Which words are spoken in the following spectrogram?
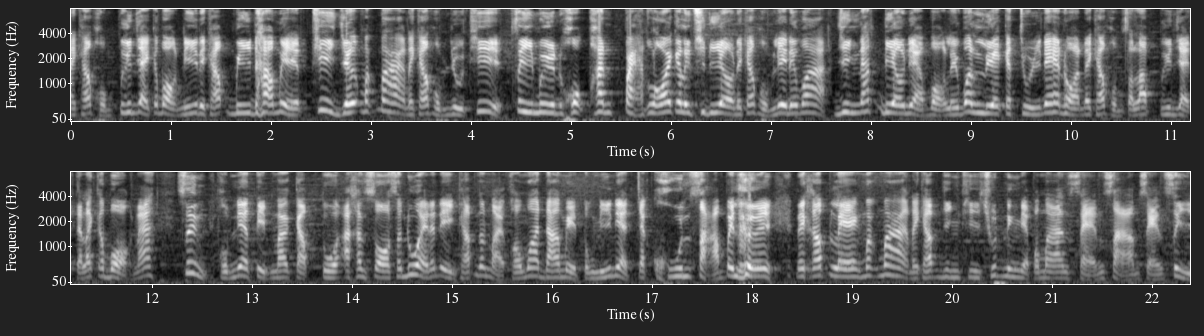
นะครับผมปืนใหญ่กระบอกนี้นะครับมีดาเมจที่เยอะมากๆนะครับผมอยู่ที่ 46,800 กันเลยทีเดียวนะครับผมเรียกได้ว่ายิงนัดเดียวเนี่ยบอกเลยว่าเรือกระจุยแน่นอนนะครับผมสำหรับปืนใหญ่แต่ละกระบอกนะ ซึ่งผมเนี่ยติดมากับตัวอาคันซอซะด้วยนั่นเองครับนั่นหมายความว่าดาเมจตรงนี้เนี่ยจะคูณ 3 ไปเลยนะครับแรงมากๆนะครับยิงทีชุดหนึ่งเนี่ยประมาณแสนสามแสนสี่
